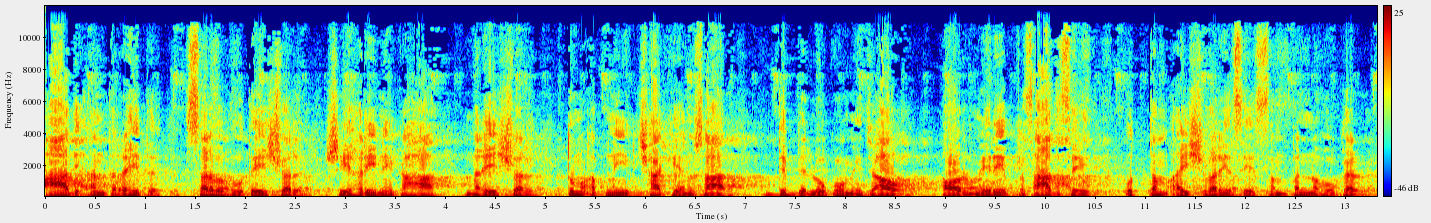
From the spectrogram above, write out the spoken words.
आदि अंत रहित सर्वभूतेश्वर श्री हरि ने कहा, नरेश्वर तुम अपनी इच्छा के अनुसार दिव्य लोकों में जाओ और मेरे प्रसाद से उत्तम ऐश्वर्य से संपन्न होकर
